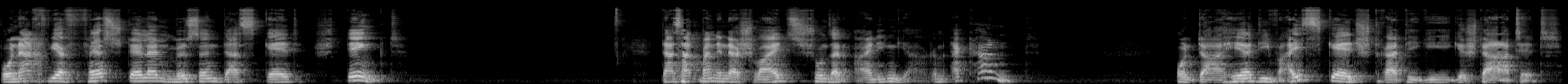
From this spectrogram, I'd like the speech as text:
wonach wir feststellen müssen, dass Geld stinkt. Das hat man in der Schweiz schon seit einigen Jahren erkannt und daher die Weißgeldstrategie gestartet.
